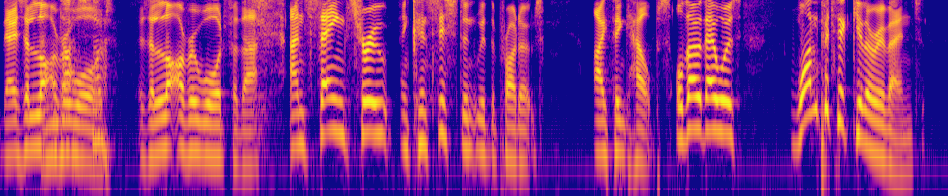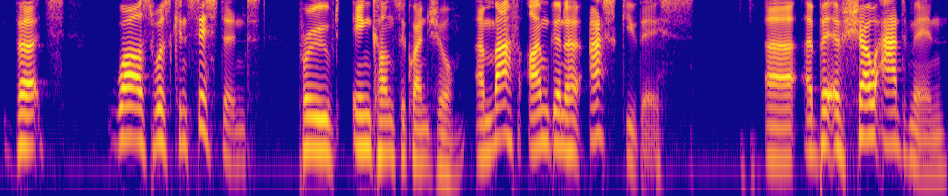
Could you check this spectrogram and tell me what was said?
There's a lot And of reward. that. There's a lot of reward for that. And staying true and consistent with the product, I think helps. Although there was one particular event that, whilst was consistent, proved inconsequential. And Math, I'm going to ask you this uh, a bit of show admin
